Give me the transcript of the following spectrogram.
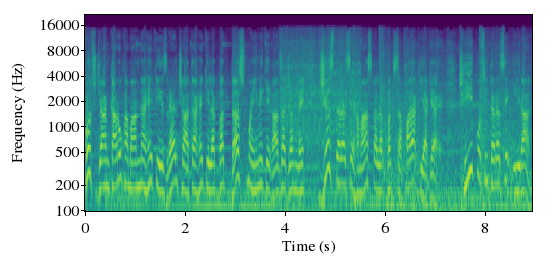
कुछ जानकारों का मानना है कि इसराइल चाहता है कि लगभग 10 महीने के गाजा जंग में जिस तरह से हमास का लगभग सफाया किया गया है, ठीक उसी तरह से ईरान,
